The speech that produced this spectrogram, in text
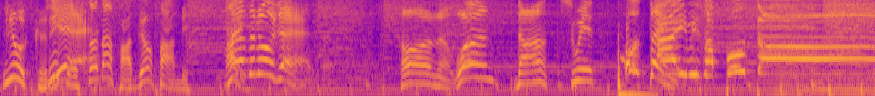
Luke, richiesto Yes. da Fabio Fabi. Ted Nugent! Con One Down Sweet Punten! Dai, mi s'appunto!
